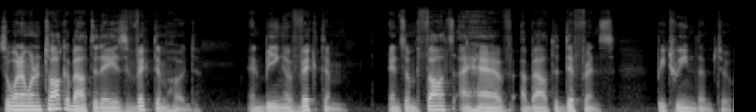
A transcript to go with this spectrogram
So, what I want to talk about today is victimhood and being a victim, and some thoughts I have about the difference between them two.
